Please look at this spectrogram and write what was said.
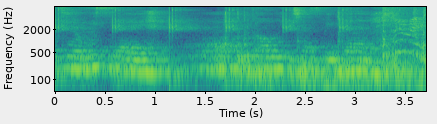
Until we say, I've only just begun.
